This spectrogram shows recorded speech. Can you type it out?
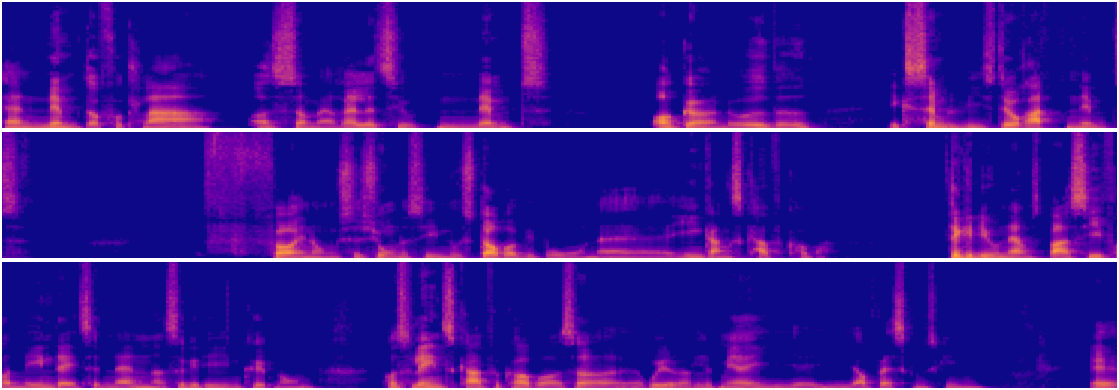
er nemt at forklare, og som er relativt nemt at gøre noget ved. Eksempelvis, det er jo ret nemt for en organisation at sige, nu stopper vi brugen af engangskaffekopper. Det kan de jo nærmest bare sige fra den ene dag til den anden, og så kan de indkøbe nogle porcelænskaffekopper, og så øh, ryger der lidt mere i, øh, i opvaskemaskinen. Øh,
